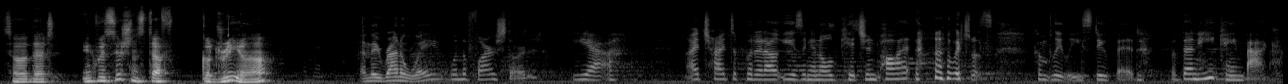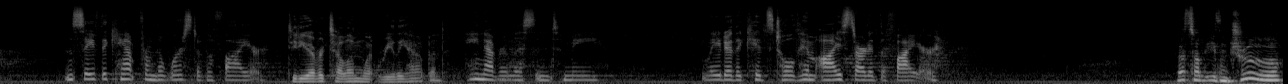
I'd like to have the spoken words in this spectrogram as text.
So that Inquisition stuff got real, huh? And they ran away when the fire started? Yeah. I tried to put it out using an old kitchen pot, which was completely stupid. But then he came back and saved the camp from the worst of the fire. Did you ever tell him what really happened? He never listened to me. Later, the kids told him I started the fire. That's not even true.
